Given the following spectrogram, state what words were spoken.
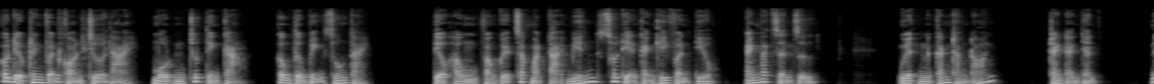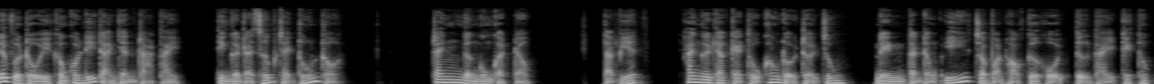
Có điều tranh vẫn còn trở lại một chút tình cảm, không tự bình xuống tay. Tiểu Hồng và Nguyệt sắc mặt đại biến xuất hiện cạnh Lý Vân Tiêu, ánh mắt giận dữ. Nguyệt cắn răng nói, tranh đại nhân, nếu vừa rồi không có Lý đại nhân ra tay, thì người đã sớm chạy trốn rồi. Tranh ngượng ngùng gật đầu. Ta biết, hai người là kẻ thù không đội trời chung, nên ta đồng ý cho bọn họ cơ hội tự thầy kết thúc.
